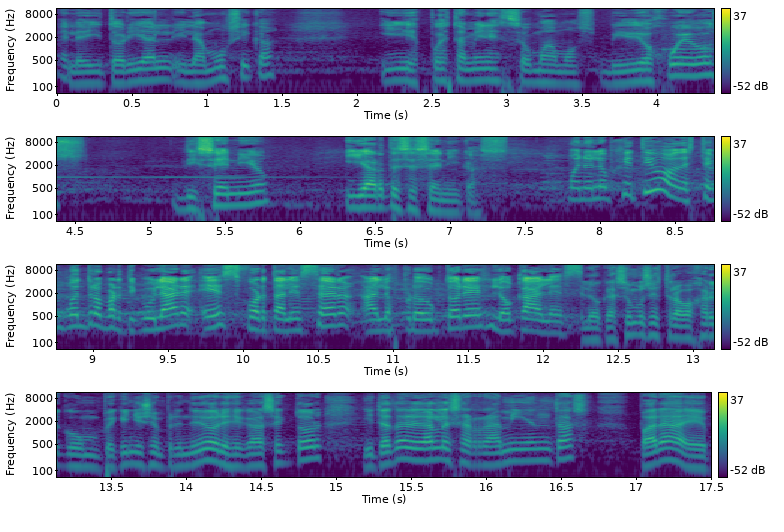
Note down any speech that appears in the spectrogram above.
el editorial y la música, y después también sumamos videojuegos, diseño y artes escénicas. Bueno, el objetivo de este encuentro particular es fortalecer a los productores locales. Lo que hacemos es trabajar con pequeños emprendedores de cada sector y tratar de darles herramientas para eh,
